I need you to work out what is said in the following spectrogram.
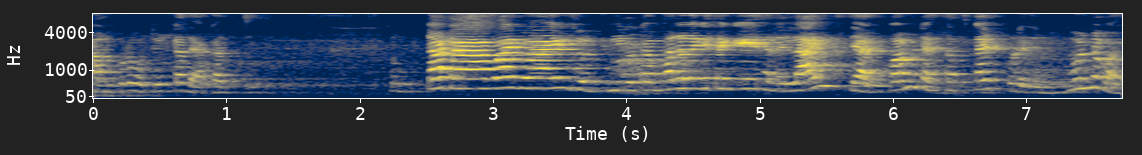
ভালো করে হোটেলটা দেখাচ্ছি। তো টাটা বাই বাই যদি ভিডিওটা ভালো লেগে থাকে তাহলে লাইক শেয়ার কমেন্ট আর সাবস্ক্রাইব করে দেবেন। ধন্যবাদ।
